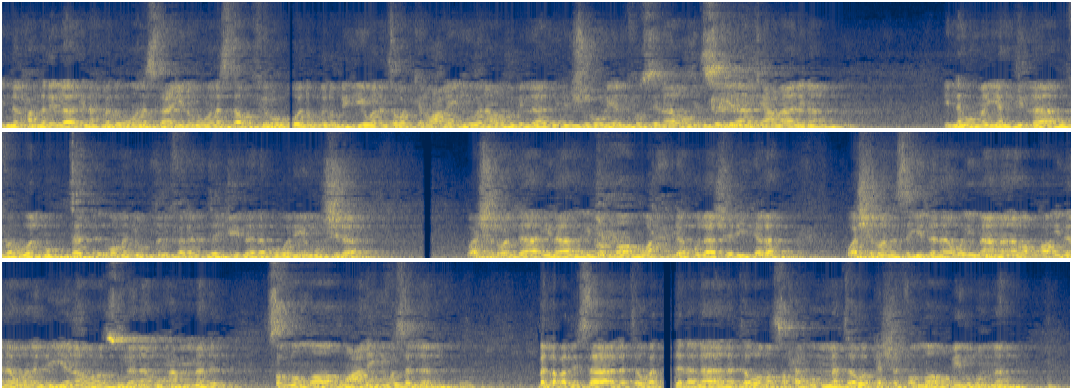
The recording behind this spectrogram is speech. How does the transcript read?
إن الحمد لله نحمده ونستعينه ونستغفره ونؤمن به ونتوكل عليه ونعوذ بالله من شرور أنفسنا ومن سيئات أعمالنا. إنه من يهد الله فهو المهتد ومن يضلل فلن تجد له وليا مرشدا. وأشهد أن لا إله إلا الله وحده لا شريك له. وأشهد أن سيدنا وإمامنا وقائدنا ونبينا ورسولنا محمد صلى الله عليه وسلم. بلغ الرسالة وأدى الأمانة ونصح الأمة وكشف الله به الغمة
